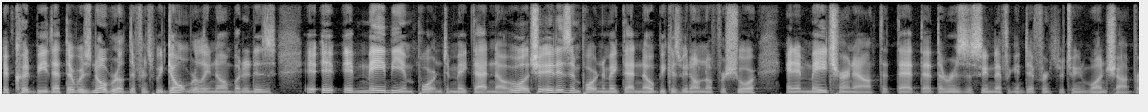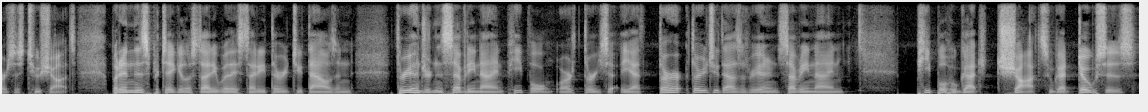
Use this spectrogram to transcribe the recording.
it could be that there was no real difference. We don't really know, but it is it, it, it may be important to make that note. Well, it, should, it is important to make that note because we don't know for sure, and it may turn out that, that that there is a significant difference between one shot versus two shots. But in this particular study, where they studied 32,379 people, or 30, yeah, 32,379 people who got shots, who got doses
